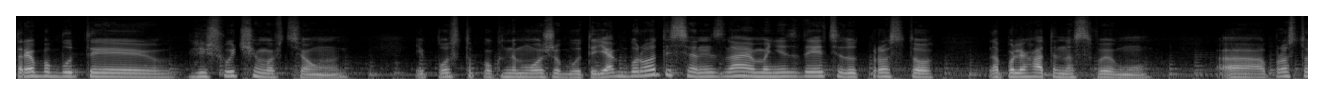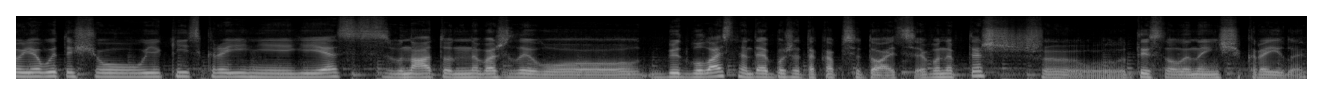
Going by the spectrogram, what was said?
Треба бути рішучими в цьому. І поступок не може бути. Як боротися, не знаю. Мені здається, тут просто наполягати на своєму. Е, Просто уявити, що у якійсь країні ЄС в НАТО неважливо відбулася, не дай Боже, така б ситуація. Вони б теж е, тиснули на інші країни.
